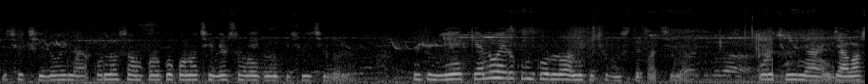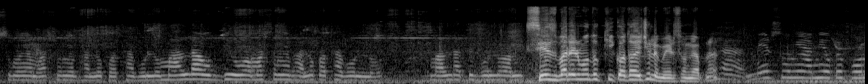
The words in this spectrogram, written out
কিছু ছিলই না। কোনো সম্পর্ক কোনো ছেলের সঙ্গে এগুলো কিছুই ছিল না। কিন্তু মেয়ে কেন এরকম করল আমি কিছু বুঝতে পারছি না। কোনো কিছুই নাই। যাওয়ার সময় আমার সঙ্গে ভালো কথা বলল। মালদা অবধি ও আমার সঙ্গে ভালো কথা বলল। মালদাতে বলল আমি শেষবারের মতো কি কথা হয়েছিল মেয়ের সঙ্গে আপনার? হ্যাঁ মেয়ের সঙ্গে আমি ওকে ফোন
